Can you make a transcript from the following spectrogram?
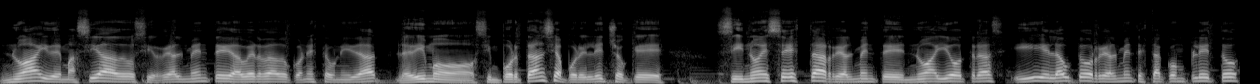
no hay demasiados y realmente haber dado con esta unidad le dimos importancia por el hecho que si no es esta, realmente no hay otras y el auto realmente está completo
